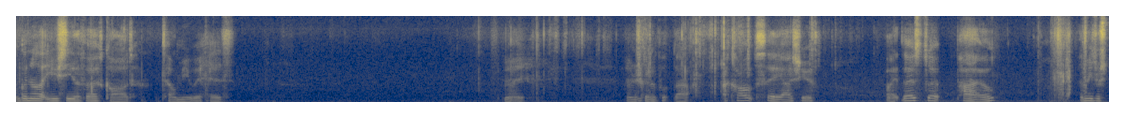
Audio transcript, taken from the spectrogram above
I'm to let you see the first card. Tell me where it is. Right. I'm just to put that. I can't see as you. Right, there's the pile. Let me just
